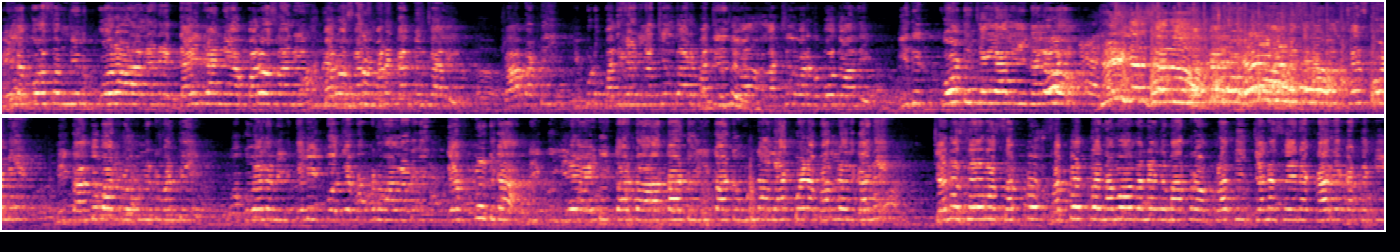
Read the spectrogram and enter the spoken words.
వీళ్ళ కోసం నేను పోరాడాలనే ధైర్యాన్ని ఆ భరోసాని భరోసాని మనం కల్పించాలి. కాబట్టి ఇప్పుడు పదిహేడు లక్షల దాటి పద్దెనిమిది లక్షల వరకు పోతోంది ఇది కోటి చేయాలి ఈ నెలలో. చేసుకోండి. మీకు అందుబాటులో ఉన్నటువంటి ఒకవేళ మీకు తెలియకపోతే పక్కన వాళ్ళని అడిగి డెఫినెట్గా మీకు ఏ ఐడి కార్డు ఆ కార్డు ఈ కార్డు ఉన్నా లేకపోయినా పర్లేదు కానీ జనసేన సభ్య సభ్యత్వ నమోదు అనేది మాత్రం ప్రతి జనసేన కార్యకర్తకి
